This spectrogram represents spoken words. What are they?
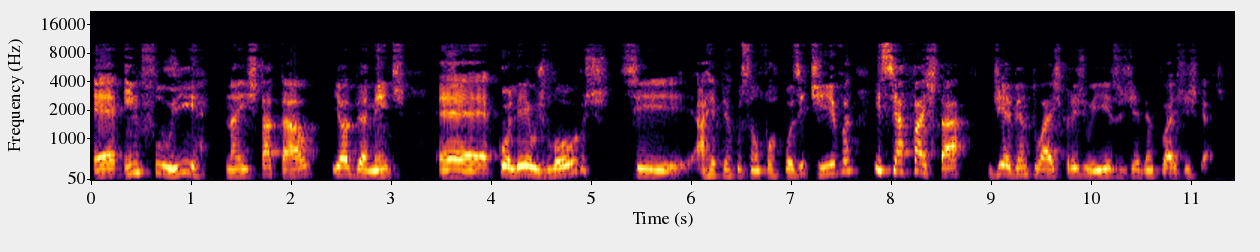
é influir na estatal e, obviamente, é, colher os louros, se a repercussão for positiva, e se afastar de eventuais prejuízos, de eventuais desgastes.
